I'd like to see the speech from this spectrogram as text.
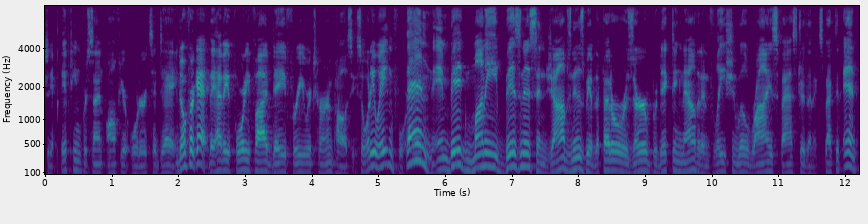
to get 15% off your order today. And don't forget, they have a 45 day free return policy. So what are you waiting for? Then, in big money, business, and jobs news, we have the Federal Reserve predicting now that inflation will rise faster than expected and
